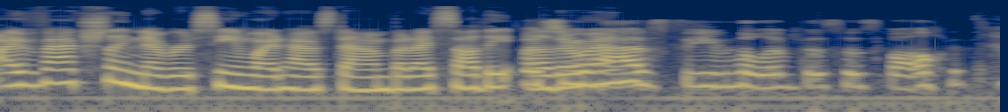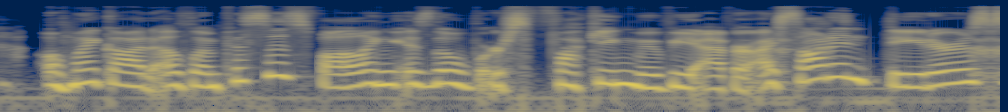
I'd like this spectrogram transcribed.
I've actually never seen White House Down, but I saw the But other you one. have seen Olympus Has Fallen. Oh my god, Olympus is Falling is the worst fucking movie ever. I saw it in theaters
